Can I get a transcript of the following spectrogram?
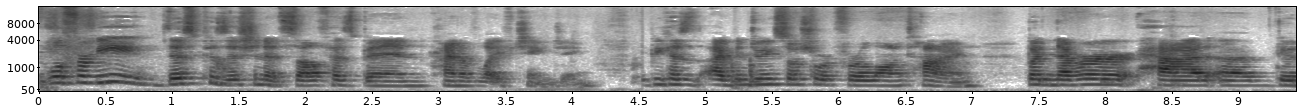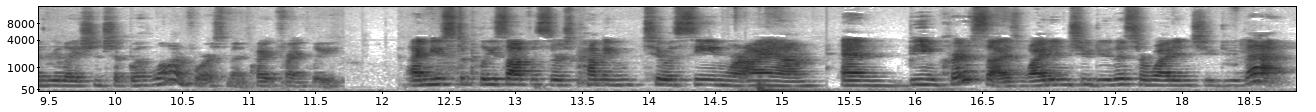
Well, for me, this position itself has been kind of life changing because I've been doing social work for a long time, but never had a good relationship with law enforcement, quite frankly. I'm used to police officers coming to a scene where I am and being criticized. Why didn't you do this or why didn't you do that?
